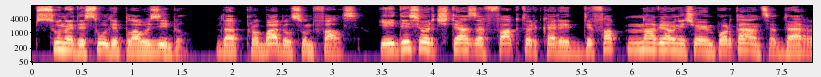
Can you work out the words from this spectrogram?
sună destul de plauzibil, dar probabil sunt false. Ei deseori citează factori care de fapt nu aveau nicio importanță, dar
